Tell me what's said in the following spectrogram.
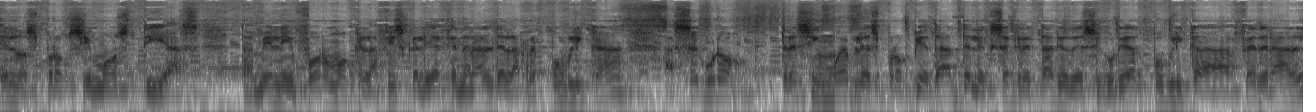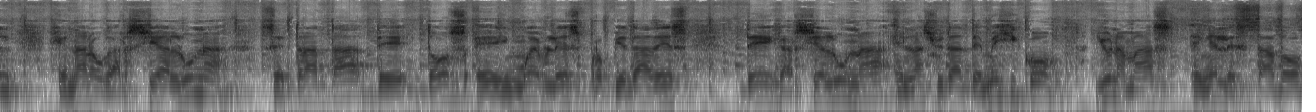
en los próximos días. También le informó que la Fiscalía General de la República aseguró tres inmuebles propiedad del exsecretario de Seguridad Pública Federal, Genaro García Luna. Se trata de dos eh, inmuebles propiedades de García Luna en la Ciudad de México y una más en el estado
